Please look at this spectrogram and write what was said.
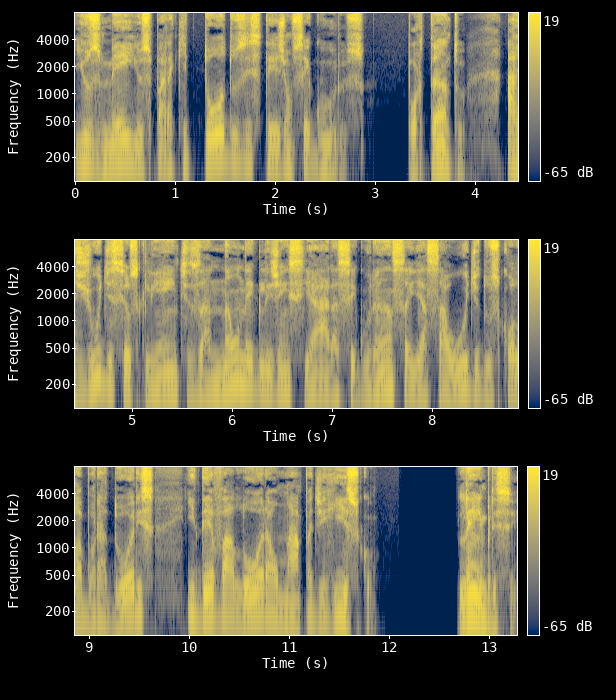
e os meios para que todos estejam seguros. Portanto, ajude seus clientes a não negligenciar a segurança e a saúde dos colaboradores e dê valor ao mapa de risco. Lembre-se,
